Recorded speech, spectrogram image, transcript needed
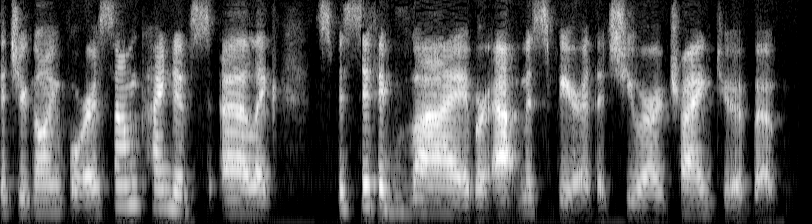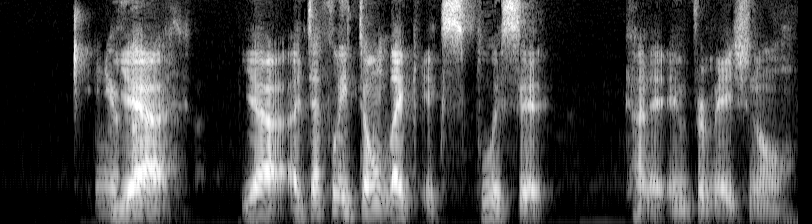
that you're going for, or some kind of uh, like specific vibe or atmosphere that you are trying to evoke in your yeah. photos. yeah i definitely don't like explicit kind of informational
